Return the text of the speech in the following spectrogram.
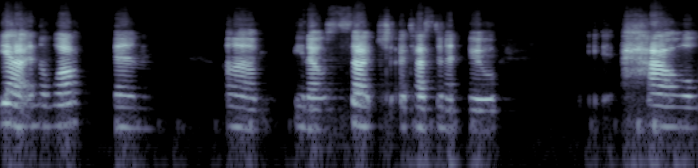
Yeah, and the walk and um, you know such a testament to how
